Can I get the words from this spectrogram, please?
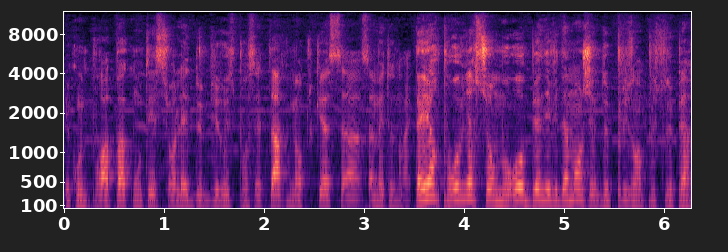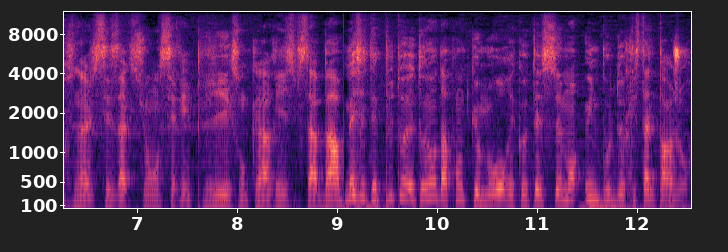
et qu'on ne pourra pas compter sur l'aide de Beerus pour cet arc, mais en tout cas, ça, ça m'étonnerait. D'ailleurs, pour revenir sur Moro, bien évidemment, j'aime de plus en plus le personnage, ses actions, ses répliques, son charisme, sa barbe, mais c'était plutôt étonnant d'apprendre que Moro récoltait seulement une boule de cristal par jour.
